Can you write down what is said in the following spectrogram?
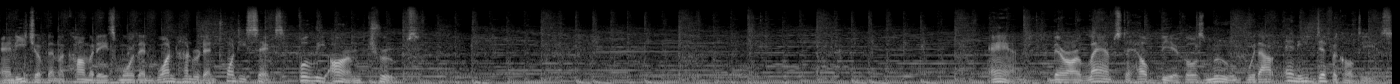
and each of them accommodates more than 126 fully armed troops. And there are lamps to help vehicles move without any difficulties.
